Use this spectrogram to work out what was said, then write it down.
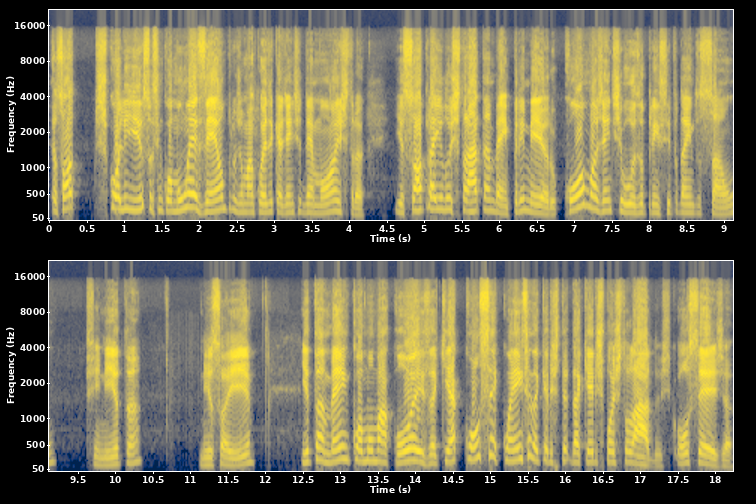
eu só escolhi isso assim como um exemplo de uma coisa que a gente demonstra e só para ilustrar também, primeiro, como a gente usa o princípio da indução finita nisso aí, e também como uma coisa que é consequência daqueles, daqueles postulados. Ou seja,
